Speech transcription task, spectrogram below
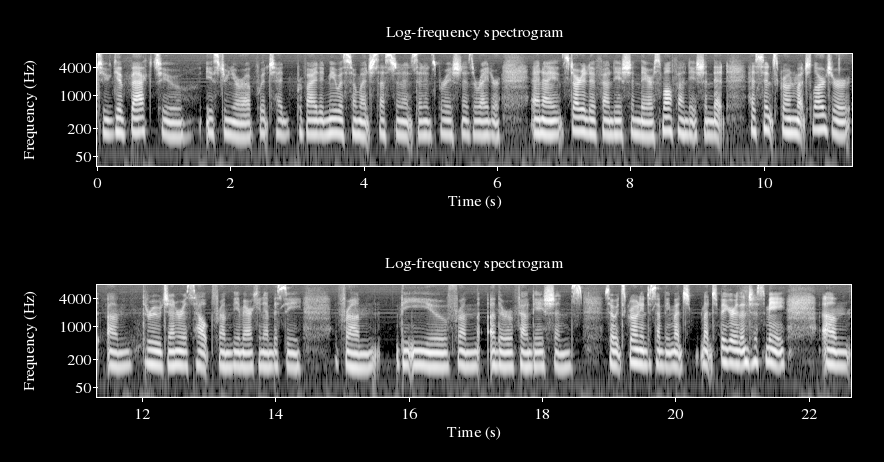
to give back to Eastern Europe, which had provided me with so much sustenance and inspiration as a writer. And I started a foundation there, a small foundation that has since grown much larger um, through generous help from the American Embassy, from the EU, from other foundations. So it's grown into something much, much bigger than just me. Um,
